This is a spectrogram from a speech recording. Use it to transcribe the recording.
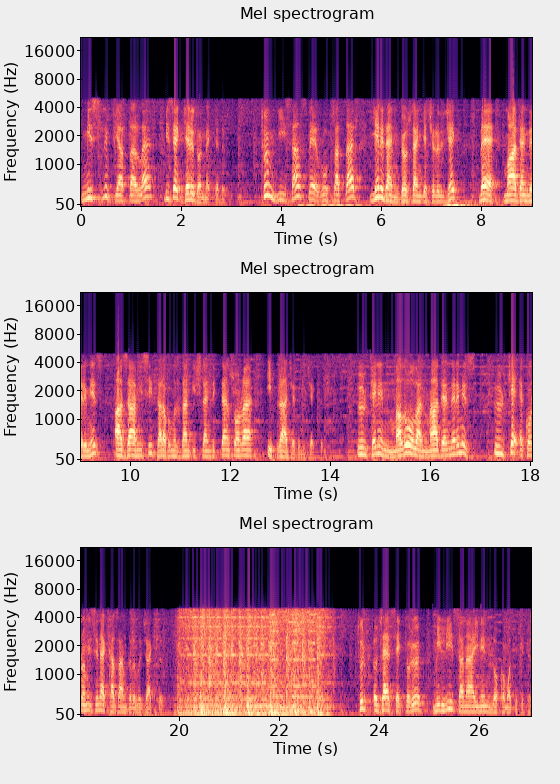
misli fiyatlarla bize geri dönmektedir. Tüm lisans ve ruhsatlar yeniden gözden geçirilecek ve madenlerimiz azamisi tarafımızdan işlendikten sonra ihraç edilecektir. Ülkenin malı olan madenlerimiz ülke ekonomisine kazandırılacaktır. Türk özel sektörü milli sanayinin lokomotifidir.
